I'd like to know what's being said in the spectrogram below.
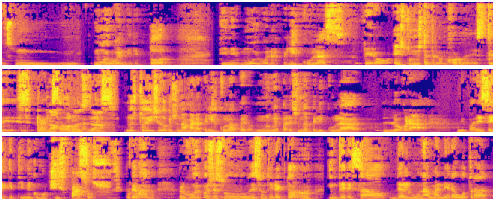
es un muy buen director, tiene muy buenas películas, pero esto no está entre lo mejor de este realizador no, holandés. No estoy diciendo que es una mala película, pero no me parece una película lograda. Me parece que tiene como chispazos. Porque además, pero pues es un, es un director interesado de alguna manera u otra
